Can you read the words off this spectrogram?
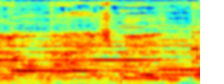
Real nice, baby.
